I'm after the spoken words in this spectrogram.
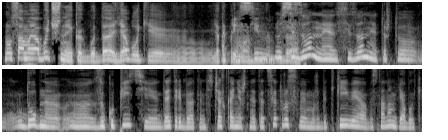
Ну, самые обычные, как бы, да, яблоки, э, я так Апельсины. понимаю. Ну, да. сезонные, сезонные, то, что удобно э, закупить и дать ребятам. Сейчас, конечно, это цитрусовые, может быть, киви, а в основном яблоки.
